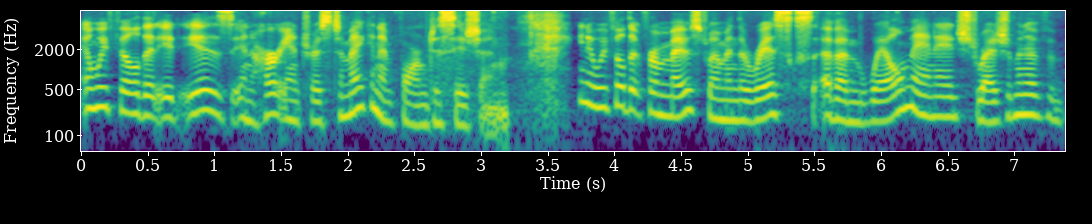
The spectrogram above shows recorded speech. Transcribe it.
and we feel that it is in her interest to make an informed decision. You know, we feel that for most women, the risks of a well managed regimen of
